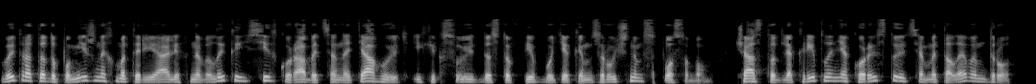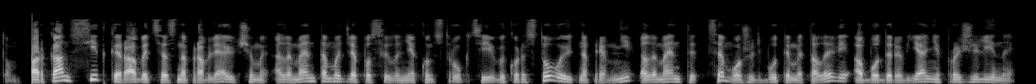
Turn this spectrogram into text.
Витрата допоміжних матеріалів невеликий сітку рабиця натягують і фіксують до стовпів будь-яким зручним способом. Часто для кріплення користуються металевим дротом. Паркан сітки рабиться з направляючими елементами для посилення конструкції, використовують напрямні елементи, це можуть бути металеві або дерев'яні прожиліни.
